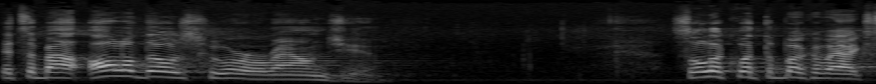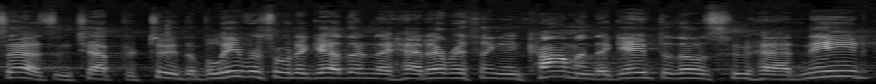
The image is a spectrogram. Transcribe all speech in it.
it's about all of those who are around you. So look what the book of Acts says in chapter 2. The believers were together and they had everything in common. They gave to those who had need.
